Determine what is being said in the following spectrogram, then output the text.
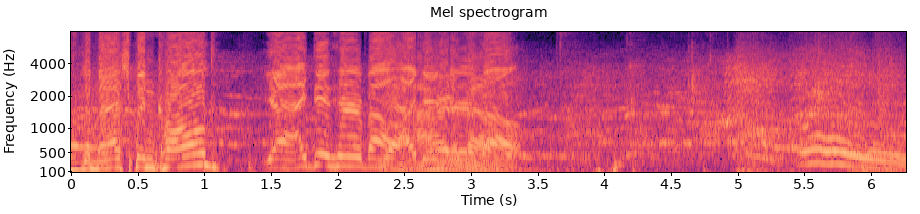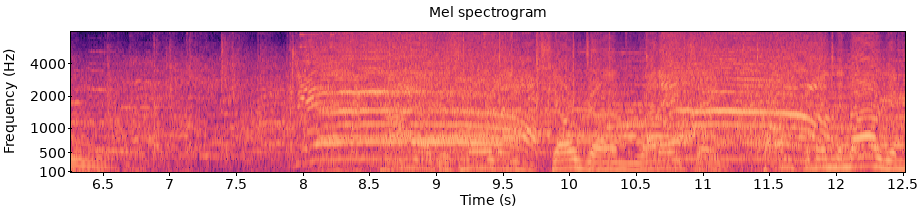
Has the match been called? Yeah, I did hear about. Yeah, I did I heard hear about. about. Kyle just hold on. Shogun. Let AJ bump him in the noggin.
